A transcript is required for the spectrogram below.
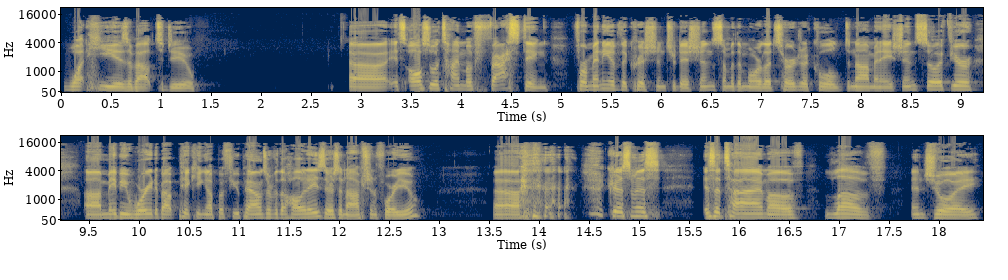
what he is about to do. Uh, it's also a time of fasting for many of the Christian traditions, some of the more liturgical denominations. So if you're uh, maybe worried about picking up a few pounds over the holidays, there's an option for you. Uh, Christmas is a time of love and joy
